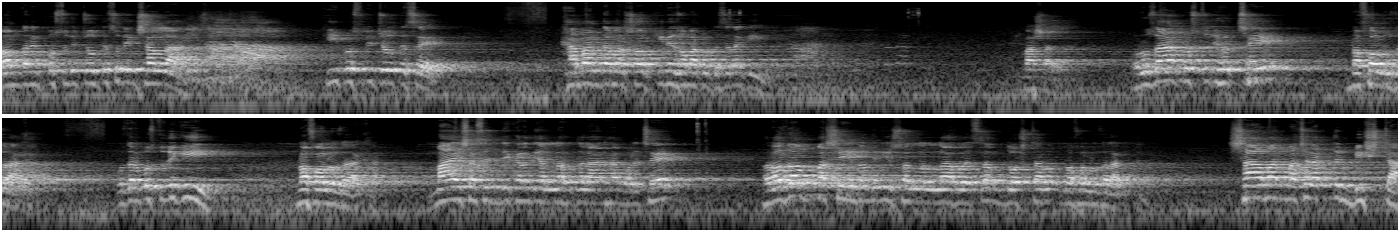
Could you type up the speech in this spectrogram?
রমজানের প্রস্তুতি চলতেছে ইনশাল্লাহ কি প্রস্তুতি চলতেছে? খাবার দাবার সব কিনে জমা করতেছে নাকি? রোজার প্রস্তুতি হচ্ছে নফল রোজা রাখা। রোজার প্রস্তুতি কি? নফল রোজা রাখা। মা এসা সিদ্দিকা রাদিয়াল্লাহু আল্লাহ আনহা বলেছে, রজব মাসে নবী সাল্লাল্লাহু আলাইহি সাল্লাম 10টা নফল রোজা রাখতেন। শাবান মাসে রাখতেন 20টা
